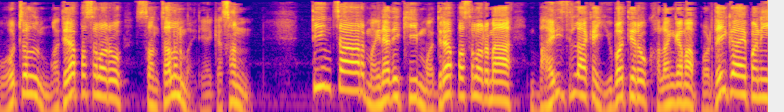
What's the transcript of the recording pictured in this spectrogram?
होटल मदिरा पसलहरू सञ्चालन भइरहेका छन्। तीन चार महिनादेखि मदिरा पसलहरूमा बाहिरी जिल्लाका युवतीहरू खलङ्गामा बढ्दै गए पनि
